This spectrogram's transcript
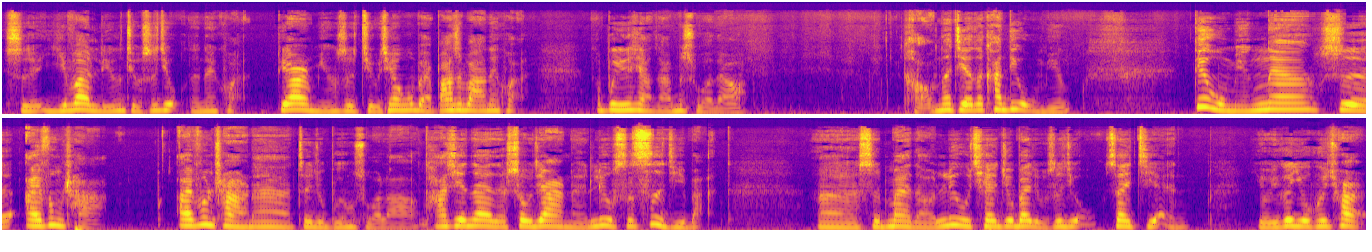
是一万零九十九的那款。第二名是九千五百八十八那款，那不影响咱们说的啊。好，那接着看第五名。第五名呢是 iPhone 叉，iPhone 叉呢这就不用说了啊，它现在的售价呢六十四 G 版，呃是卖到六千九百九十九，再减有一个优惠券，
